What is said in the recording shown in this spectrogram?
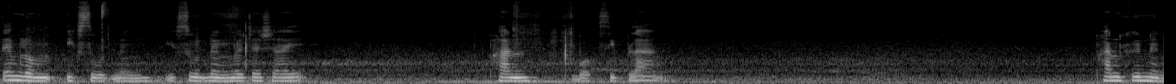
แต้มรวมอีกสูตรหนึ่งอีกสูตรหนึ่งเราจะใช้พันบวกสิบล่าง พันคือหนึ่ง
